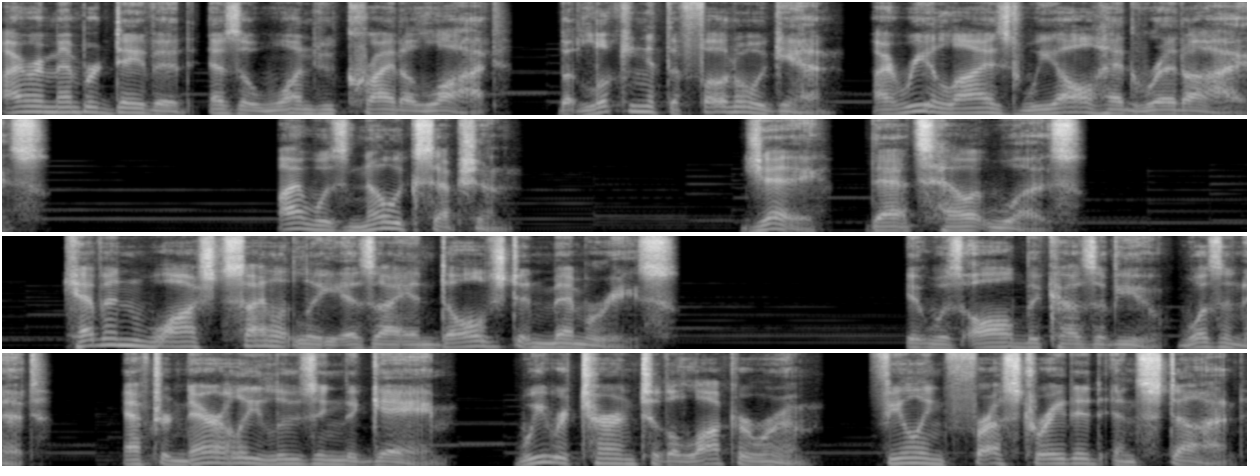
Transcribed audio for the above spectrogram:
I remember David as the one who cried a lot, but looking at the photo again, I realized we all had red eyes. I was no exception. Jay, that's how it was. Kevin watched silently as I indulged in memories. It was all because of you, wasn't it? After narrowly losing the game, we returned to the locker room, feeling frustrated and stunned.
